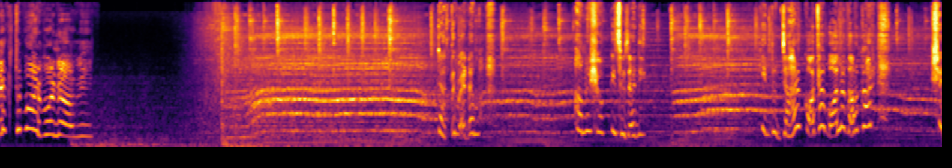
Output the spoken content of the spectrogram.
দেখতে পারব না আমি। ডাক্তার ম্যাডাম, আমি সব কিছু জানি। কিন্তু যার কথা বলা দরকার, সে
